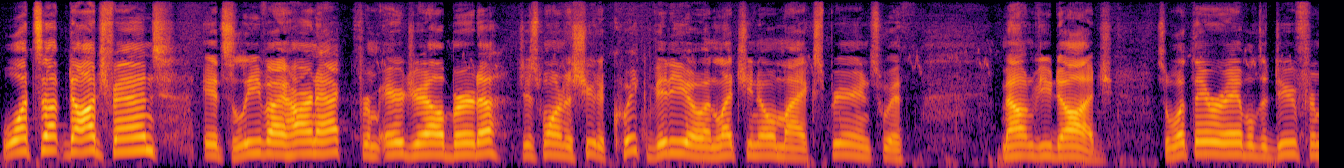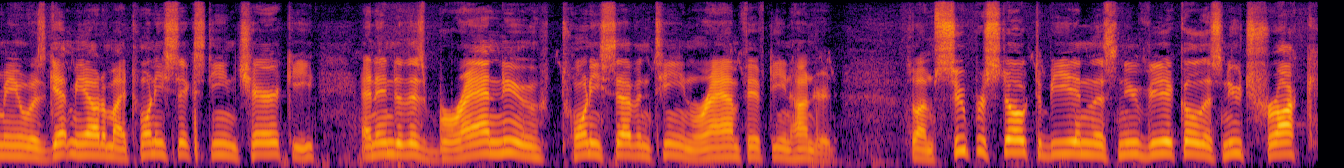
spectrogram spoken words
What's up Dodge fans? It's Levi Harnack from Airdrie, Alberta. Just wanted to shoot a quick video and let you know my experience with Mountain View Dodge. So what they were able to do for me was get me out of my 2016 Cherokee and into this brand new 2017 Ram 1500. So I'm super stoked to be in this new vehicle, this new truck.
